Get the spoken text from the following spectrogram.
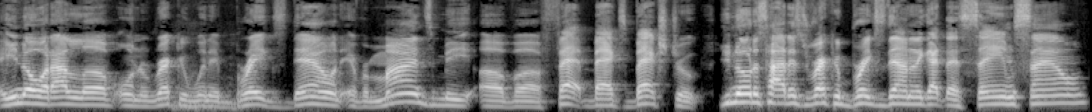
And you know what I love on the record when it breaks down? It reminds me of uh, Fatback's Backstroke. You notice how this record breaks down and it got that same sound?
